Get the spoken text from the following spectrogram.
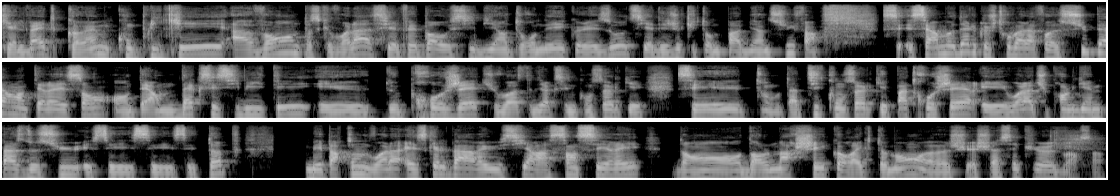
qu'elle va être quand même compliquée à vendre parce que voilà, si elle fait pas aussi bien tourner que les autres, s'il y a des jeux qui tournent pas bien dessus, enfin, c'est un modèle que je trouve à la fois super intéressant en termes d'accessibilité et de projet, tu vois, c'est-à-dire que c'est une console qui est, c'est ta petite console qui est pas trop chère et voilà, tu prends le Game Pass dessus et c'est top. Mais par contre, voilà, est-ce qu'elle va réussir à s'insérer dans, dans, le marché correctement euh, je, suis, je suis assez curieux de voir ça.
